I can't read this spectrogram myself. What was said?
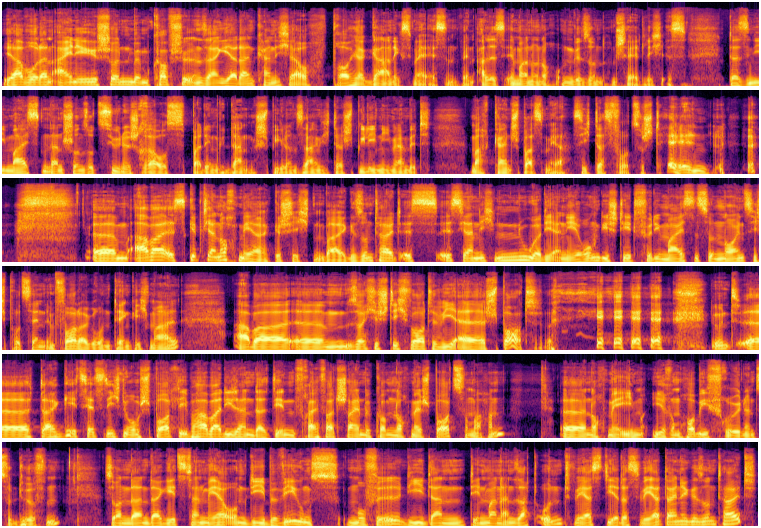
Ja, wo dann einige schon mit dem Kopf schütteln und sagen, ja, dann kann ich ja auch, brauche ja gar nichts mehr essen, wenn alles immer nur noch ungesund und schädlich ist. Da sind die meisten dann schon so zynisch raus bei dem Gedankenspiel und sagen sich, da spiele ich nicht mehr mit. Macht keinen Spaß mehr, sich das vorzustellen. Ähm, aber es gibt ja noch mehr Geschichten bei. Gesundheit ist, ist ja nicht nur die Ernährung, die steht für die meisten zu 90 Prozent im Vordergrund, denke ich mal. Aber ähm, solche Stichworte wie äh, Sport. und äh, da geht es jetzt nicht nur um Sportliebhaber, die dann den Freifahrtschein bekommen, noch mehr Sport zu machen, äh, noch mehr ihm, ihrem Hobby frönen zu dürfen, sondern da geht es dann mehr um die Bewegungsmuffel, die dann, denen man dann sagt, und wäre es dir das wert, deine Gesundheit?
